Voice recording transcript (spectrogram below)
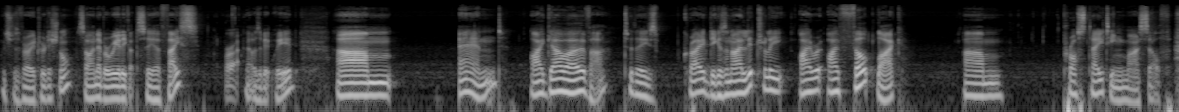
which was very traditional, so I never really got to see her face. Right. That was a bit weird. Um, and I go over to these grave diggers, and I literally, I, I felt like um, prostrating myself.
